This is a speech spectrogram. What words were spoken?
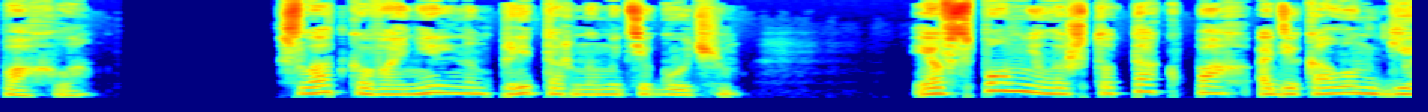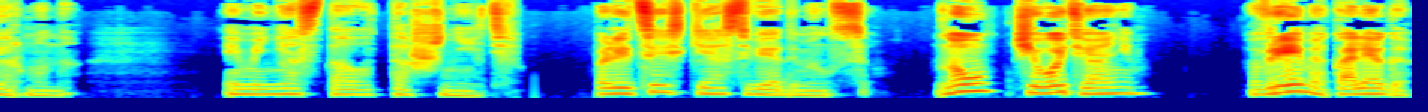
пахло. Сладко-ванильным, приторным и тягучим. Я вспомнила, что так пах одеколон Германа, и меня стало тошнить. Полицейский осведомился. «Ну, чего тянем?» «Время, коллега!»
